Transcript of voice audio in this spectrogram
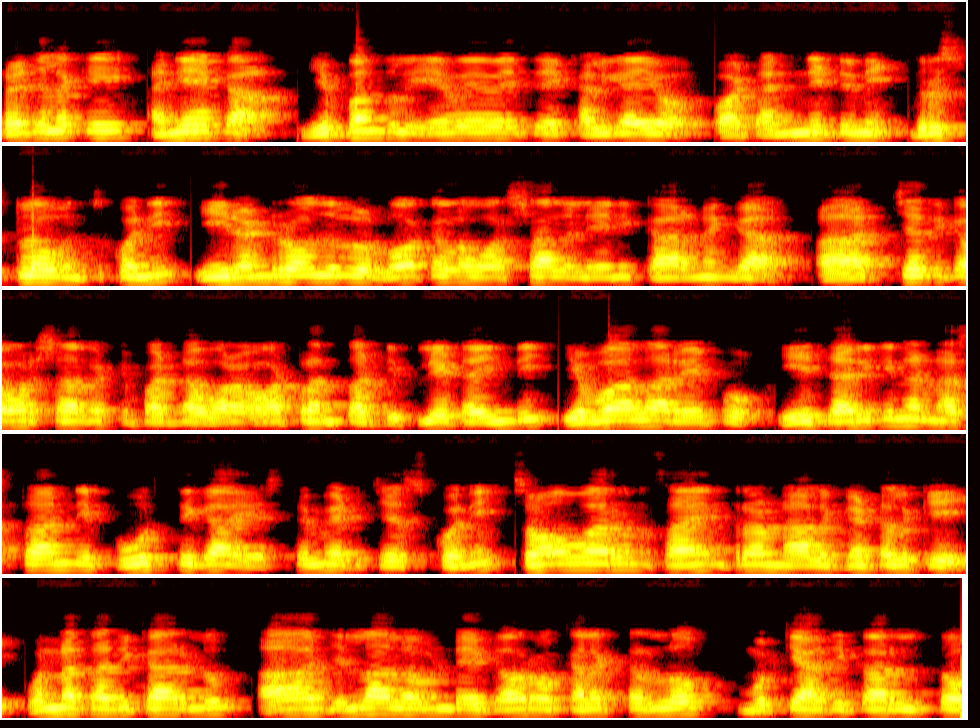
ప్రజలకి అనేక ఇబ్బందులు ఏవేవైతే కలిగాయో వాటన్నిటిని దృష్టిలో ఉంచుకొని ఈ రెండు రోజులు లోకల్ వర్షాలు లేని కారణంగా ఆ అత్యధిక వర్షాలకి పడ్డ వాటర్ అంతా డిప్లీట్ అయింది. ఇవాళ రేపు ఈ జరిగిన నష్టాన్ని పూర్తిగా ఎస్టిమేట్ చేసుకొని సోమవారం సాయంత్రం నాలుగు గంటలకి ఉన్నత అధికారులు ఆ జిల్లాలో ఉండే గౌరవ కలెక్టర్లు ముఖ్య అధికారులతో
